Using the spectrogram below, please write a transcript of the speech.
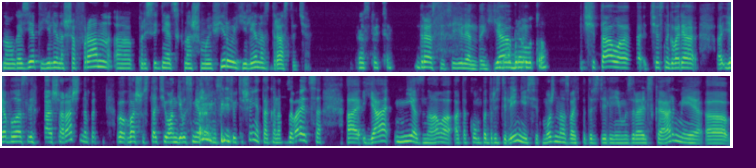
«Новогазеты» Елена Шафран э, присоединяется к нашему эфиру. Елена, здравствуйте. Здравствуйте. Здравствуйте, Елена. Я Доброе утро читала, честно говоря, э, я была слегка ошарашена, вашу статью «Ангелы смерти несущие утешения», так она называется. А, я не знала о таком подразделении, если это можно назвать подразделением израильской армии. А,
